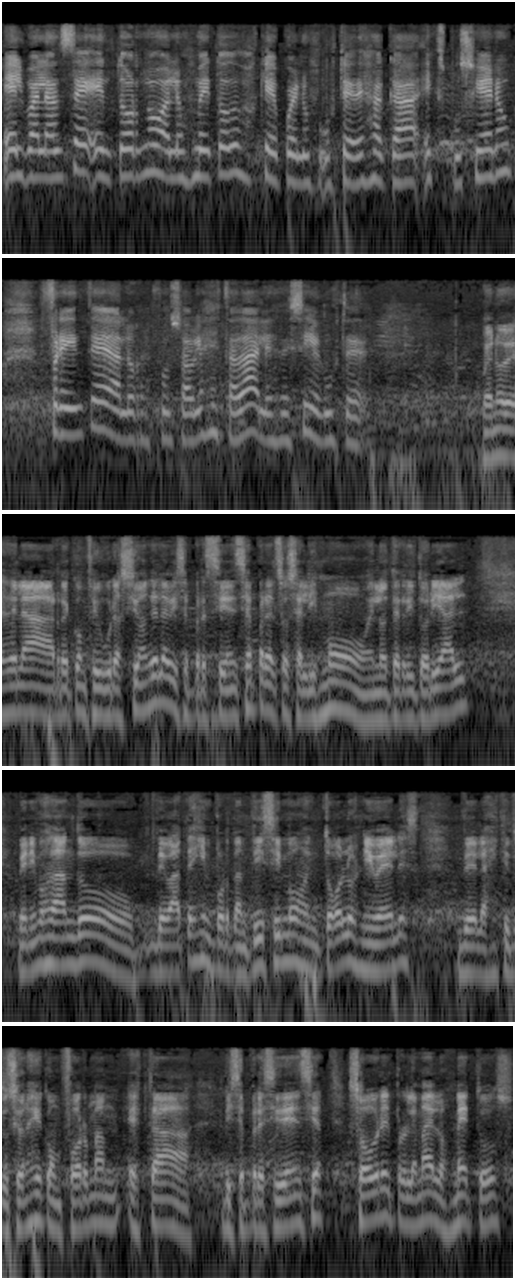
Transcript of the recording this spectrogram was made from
el balance en torno a los métodos que bueno ustedes acá expusieron frente a los responsables estadales, decían ustedes. Bueno, desde la reconfiguración de la vicepresidencia para el socialismo en lo territorial, venimos dando debates importantísimos en todos los niveles de las instituciones que conforman esta vicepresidencia sobre el problema de los métodos,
